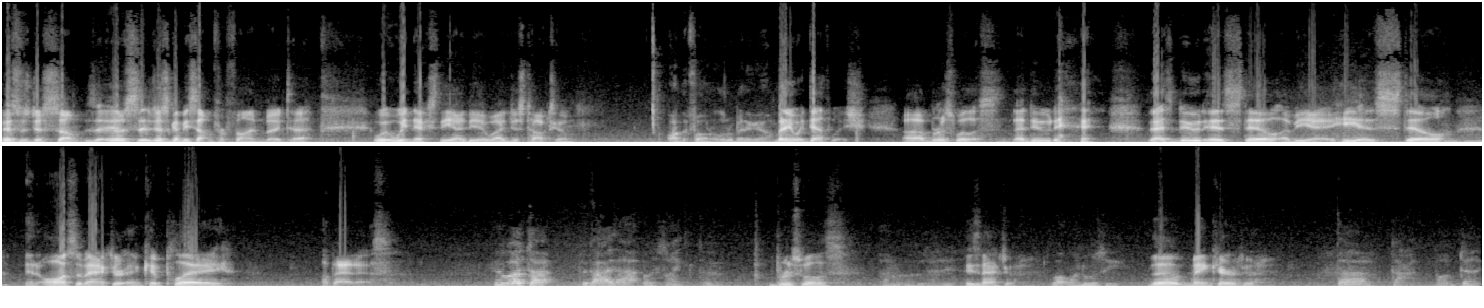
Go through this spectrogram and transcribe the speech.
this was just some. It was just gonna be something for fun. But uh, we, we nixed the idea. I just talked to him on the phone a little bit ago. But anyway, Death Wish. Uh, Bruce Willis. That dude, that dude is still a BA. He is still an awesome actor and can play a badass. Who was that? The guy that was like the. Bruce Willis. I don't know who that is. He's an actor. What one was he? The main character. The guy. Bald guy?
